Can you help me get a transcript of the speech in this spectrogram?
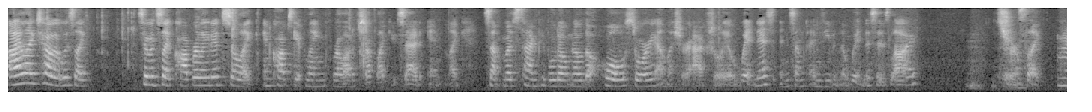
I liked how it was like, so it's like cop related. So like, and cops get blamed for a lot of stuff, like you said, and like some most time people don't know the whole story unless you're actually a witness, and sometimes even the witnesses lie. It's true. It's like, mm,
